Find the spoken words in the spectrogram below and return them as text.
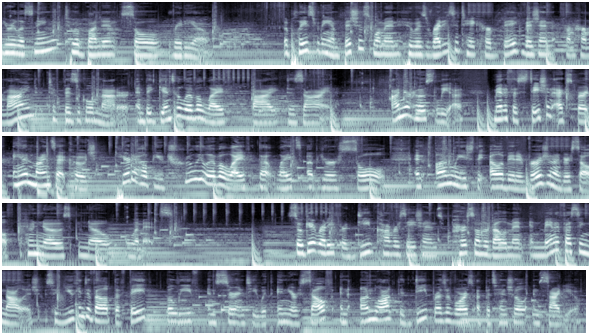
You are listening to Abundant Soul Radio, the place for the ambitious woman who is ready to take her big vision from her mind to physical matter and begin to live a life by design. I'm your host, Leah, manifestation expert and mindset coach, here to help you truly live a life that lights up your soul and unleash the elevated version of yourself who knows no limits. So get ready for deep conversations, personal development, and manifesting knowledge so you can develop the faith, belief, and certainty within yourself and unlock the deep reservoirs of potential inside you.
